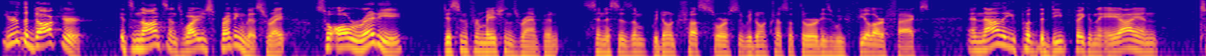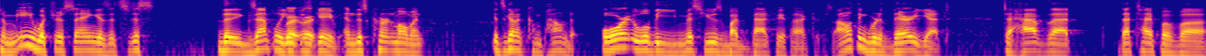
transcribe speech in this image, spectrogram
you're the doctor. It's nonsense. Why are you spreading this, right? So already, disinformation's rampant, cynicism, we don't trust sources, we don't trust authorities, we feel our facts. And now that you put the deep fake and the AI in, to me, what you're saying is it's just the example you Right, just right. gave in this current moment, it's going to compound it, or it will be misused by bad faith actors. I don't think we're there yet to have that that type of uh,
